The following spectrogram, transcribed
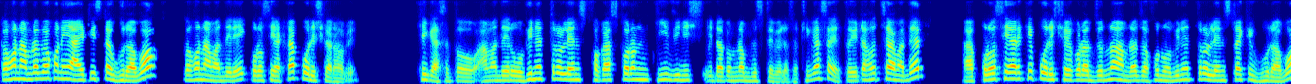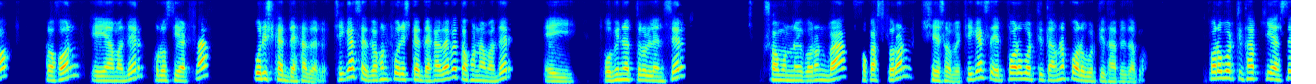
তখন আমরা যখন এই আইপিসটা ঘুরাবো, তখন আমাদের এই ক্রোসিয়ারটা পরিষ্কার হবে। ঠিক আছে? তো আমাদের অভিনেত্র লেন্স ফোকাসকরণ কি জিনিস এটা তোমরা বুঝতে পেরেছ, ঠিক আছে? তো এটা হচ্ছে আমাদের ক্রোসিয়ারকে পরিষ্কার করার জন্য আমরা যখন অভিনেত্র লেন্সটাকে ঘুরাবো, তখন এই আমাদের ক্রোসিয়ারটা পরিষ্কার দেখা যাবে, ঠিক আছে? যখন পরিষ্কার দেখা যাবে, তখন আমাদের এই অভিনেত্র লেন্সের সমন্বয়করণ বা ফোকাসকরণ শেষ হবে, ঠিক আছে? এর পরবর্তীতে আমরা পরবর্তী ধাপে যাব। পরবর্তী ধাপ কি আছে?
